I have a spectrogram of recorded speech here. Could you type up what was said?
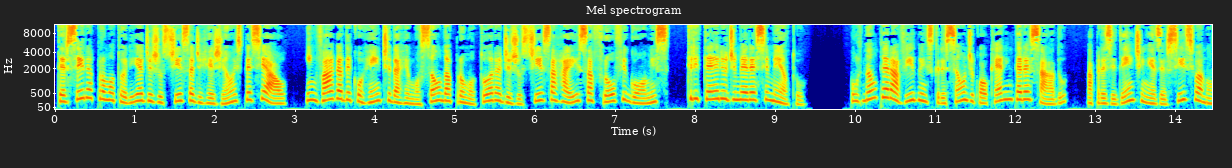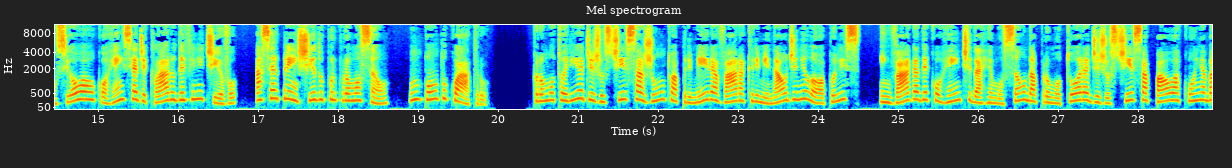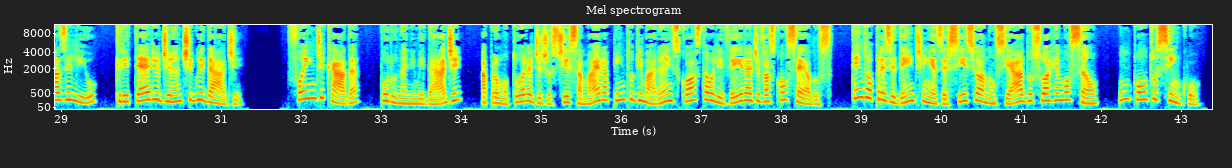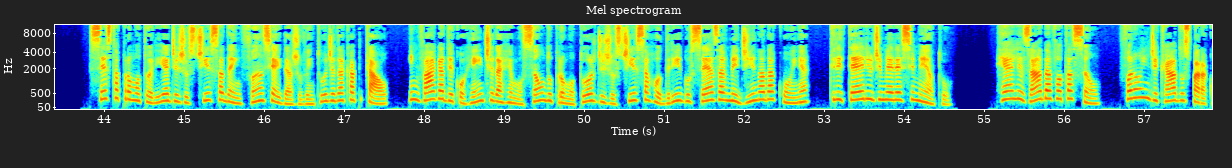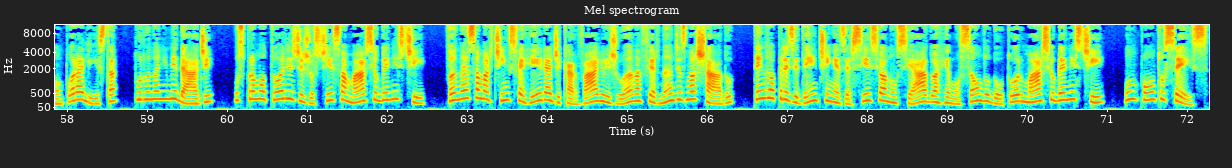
Terceira Promotoria de Justiça de Região Especial, em vaga decorrente da remoção da promotora de justiça Raíssa Frouf Gomes, critério de merecimento. Por não ter havido inscrição de qualquer interessado, a presidente em exercício anunciou a ocorrência de claro definitivo, a ser preenchido por promoção, 1.4. Promotoria de Justiça junto à Primeira Vara Criminal de Nilópolis, em vaga decorrente da remoção da promotora de justiça Paula Cunha Basilio, critério de antiguidade. Foi indicada, por unanimidade, a promotora de justiça Mayra Pinto Guimarães Costa Oliveira de Vasconcelos, tendo a presidente em exercício anunciado sua remoção, 1.5. Sexta Promotoria de Justiça da Infância e da Juventude da Capital, em vaga decorrente da remoção do promotor de justiça Rodrigo César Medina da Cunha, critério de merecimento. Realizada a votação, foram indicados para compor a lista, por unanimidade, os promotores de justiça Márcio Benisti, Vanessa Martins Ferreira de Carvalho e Joana Fernandes Machado, tendo a presidente em exercício anunciado a remoção do Dr. Márcio Benisti, 1.6.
